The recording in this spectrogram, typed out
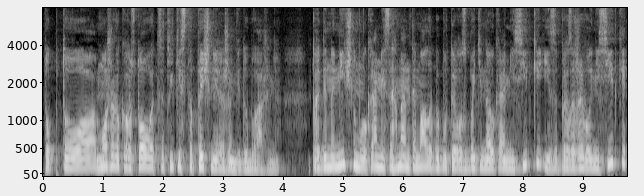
тобто може використовуватися тільки статичний режим відображення. При динамічному окремі сегменти мали би бути розбиті на окремі сітки, і при заживленні сітки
